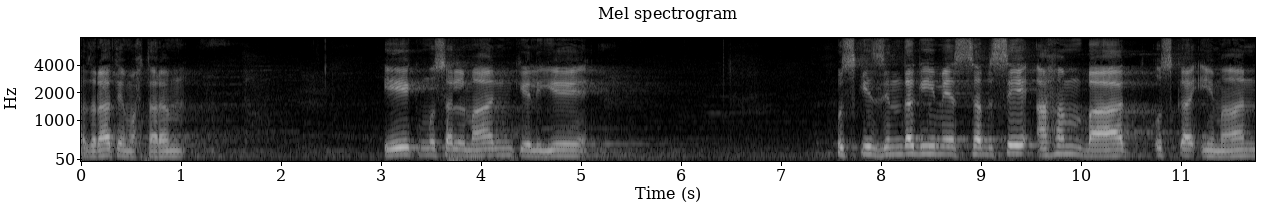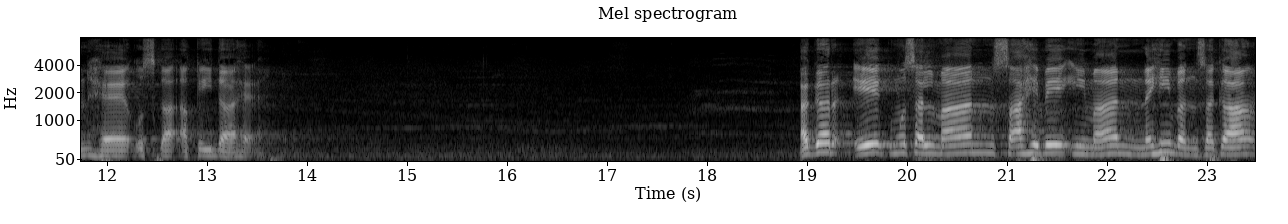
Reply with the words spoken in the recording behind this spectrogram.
حضرات محترم، ایک مسلمان کے لیے اس کی زندگی میں سب سے اہم بات اس کا ایمان ہے، اس کا عقیدہ ہے۔ اگر ایک مسلمان صاحب ایمان نہیں بن سکا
